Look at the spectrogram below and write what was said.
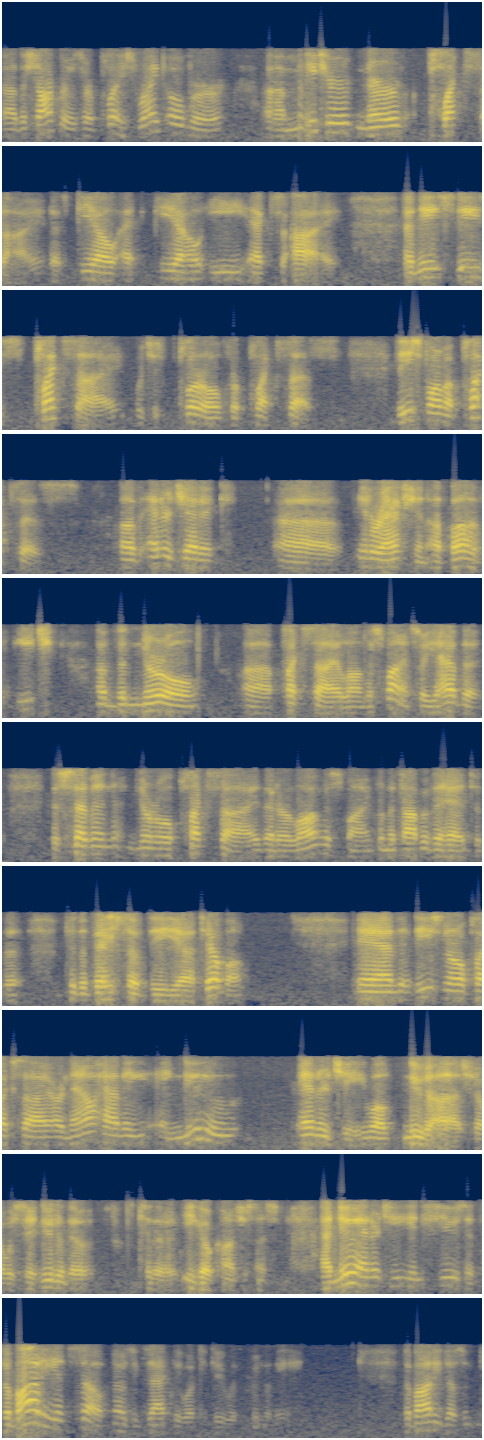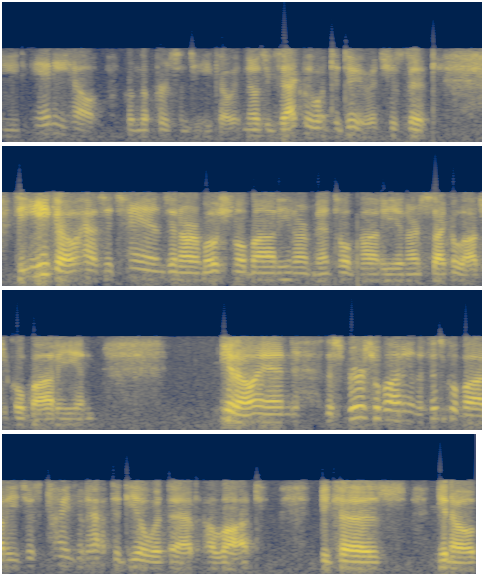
uh, the chakras are placed right over uh, major nerve plexi. That's P L P L E X I, and these these plexi, which is plural for plexus, these form a plexus of energetic uh, interaction above each of the neural uh, plexi along the spine. So you have the the seven neural plexi that are along the spine from the top of the head to the to the base of the uh, tailbone. And these neural plexi are now having a new energy, well, new to us, shall we say, new to the to the ego consciousness. A new energy infuse it. The body itself knows exactly what to do with Kundalini. The body doesn't need any help from the person's ego. It knows exactly what to do. It's just that the ego has its hands in our emotional body, in our mental body, in our psychological body, and you know, and the spiritual body and the physical body just kind of have to deal with that a lot because you know,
